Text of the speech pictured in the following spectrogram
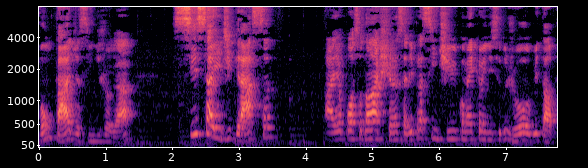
vontade assim de jogar. Se sair de graça, aí eu posso dar uma chance ali para sentir como é que é o início do jogo e tal.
